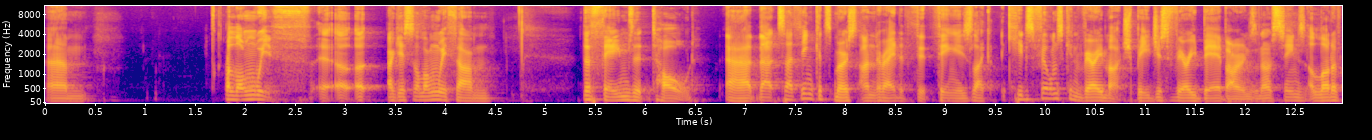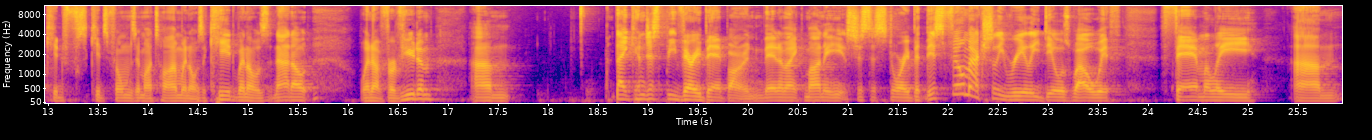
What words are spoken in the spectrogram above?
Um, along with, uh, uh, I guess, along with um, the themes it told. Uh, that's I think its most underrated th- thing is like kids films can very much be just very bare bones, and I've seen a lot of kids kids films in my time when I was a kid, when I was an adult, when I've reviewed them. Um, they can just be very bare bone. They're to make money. It's just a story. But this film actually really deals well with family, um,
